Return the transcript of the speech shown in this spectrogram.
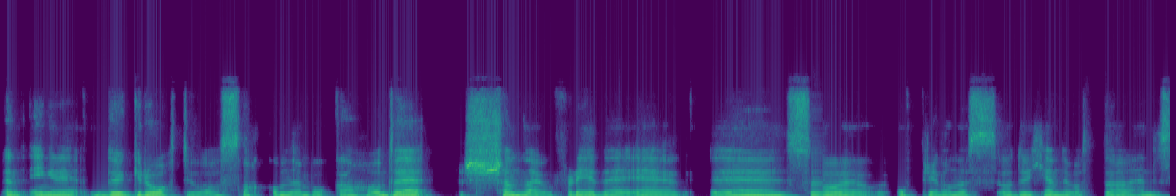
men Ingrid, du gråter jo av å snakke om den boka, og det skjønner jeg jo fordi det er eh, så opprivende, og du kjenner jo også hennes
